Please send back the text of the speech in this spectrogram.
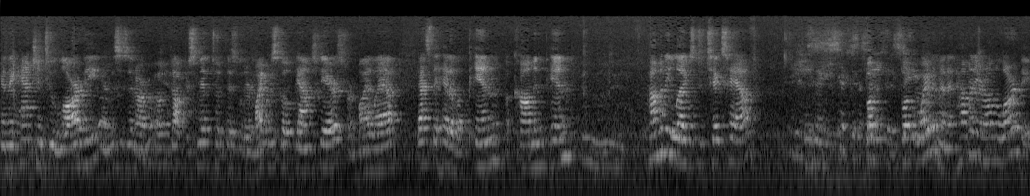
and they hatch into larvae, and this is in our, uh, Dr. Smith took this with her microscope downstairs from my lab. That's the head of a pin, a common pin. How many legs do ticks have? But, but wait a minute, how many are on the larvae?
